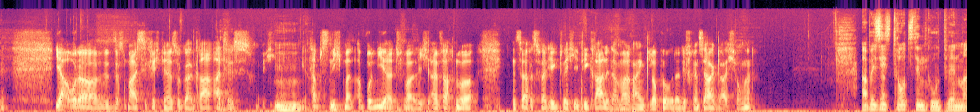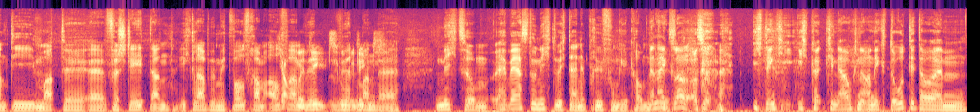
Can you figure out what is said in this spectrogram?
ja, oder das meiste kriegt man ja sogar gratis. Ich, mhm. habe es nicht mal abonniert, weil ich einfach nur in Zweifelsfall irgendwelche Integrale da mal reinkloppe oder Differentialgleichungen. Aber es ja. ist trotzdem gut, wenn man die Mathe äh, versteht dann. Ich glaube, mit Wolfram Alpha ja, würde man äh, nicht zum, wärst du nicht durch deine Prüfung gekommen. Nein, nein, klar. Also ich denke, ich kenne auch eine Anekdote da. Ähm,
